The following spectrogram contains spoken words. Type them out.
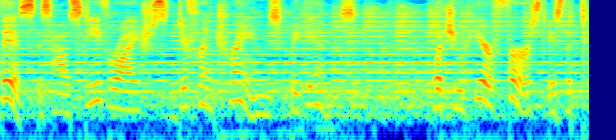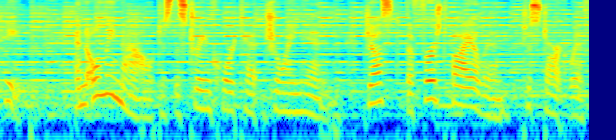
This is how Steve Reich's Different Trains begins. What you hear first is the tape, and only now does the string quartet join in, just the first violin to start with.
